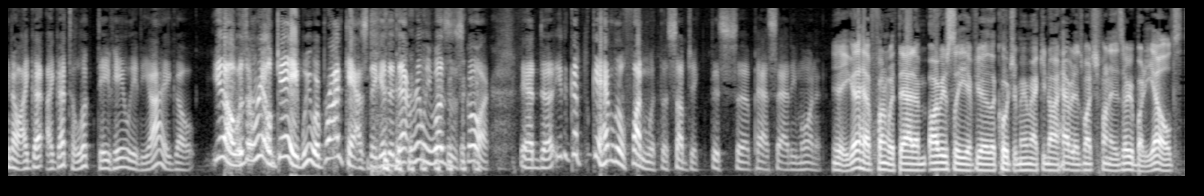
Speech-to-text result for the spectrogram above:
you know, I got I got to look Dave Haley in the eye and go, you know, it was a real game. We were broadcasting it, and that really was the score. And uh, you got had a little fun with the subject this uh, past Saturday morning. Yeah, you gotta have fun with that. Um, obviously, if you're the coach of Merrimack, you're not having as much fun as everybody else.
